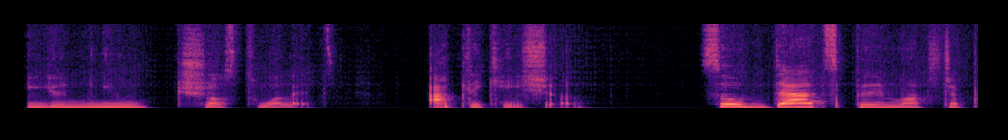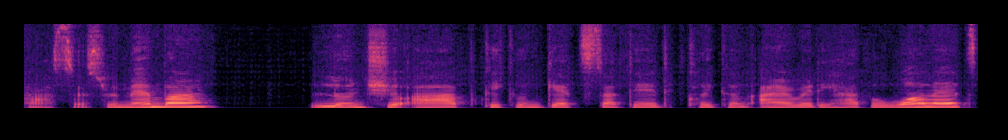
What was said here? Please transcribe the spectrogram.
in your new Trust Wallet application. So that's pretty much the process. Remember, launch your app, click on get started, click on I already have a wallet,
